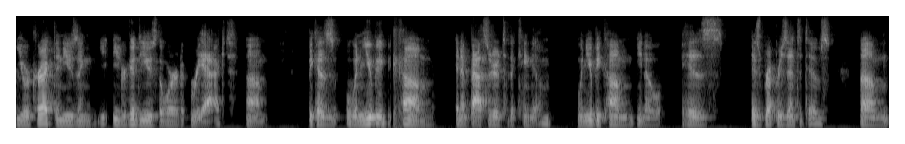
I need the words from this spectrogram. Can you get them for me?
you were correct in using. You're good to use the word react, um, because when you become an ambassador to the kingdom, when you become, you know, his his representatives, um,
